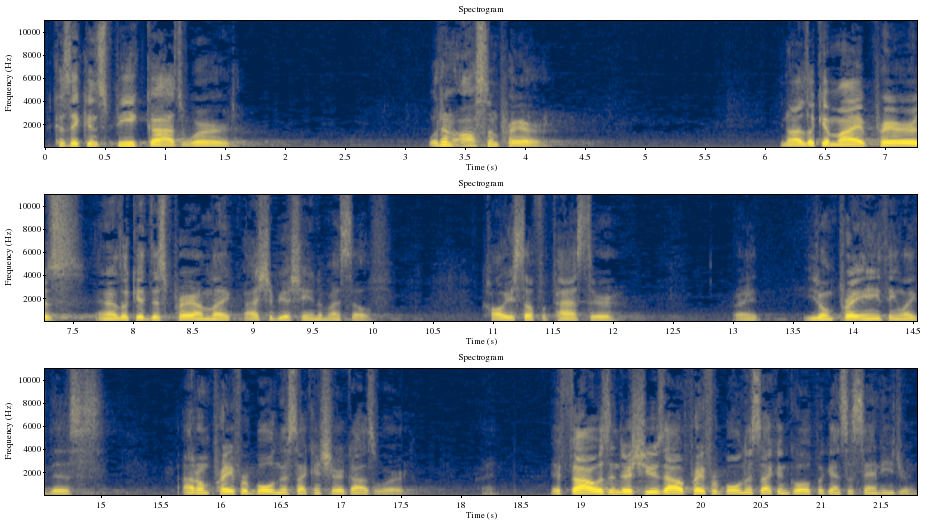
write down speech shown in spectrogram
Because they can speak God's word. What an awesome prayer. You know, I look at my prayers and I look at this prayer, I'm like, I should be ashamed of myself. Call yourself a pastor, right? You don't pray anything like this. I don't pray for boldness I can share God's word. Right? If I was in their shoes, I would pray for boldness I can go up against the Sanhedrin.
